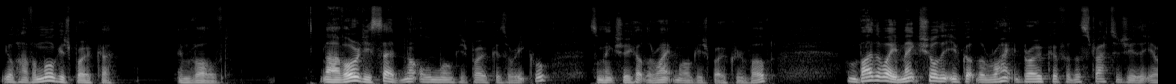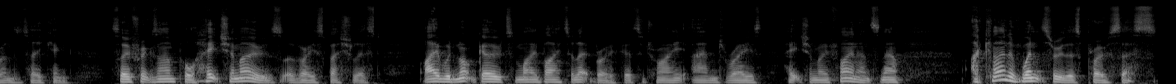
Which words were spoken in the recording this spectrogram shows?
you'll have a mortgage broker involved. Now, I've already said not all mortgage brokers are equal. So make sure you've got the right mortgage broker involved. And by the way, make sure that you've got the right broker for the strategy that you're undertaking. So, for example, HMOs are very specialist. I would not go to my buy to let broker to try and raise HMO finance. Now, I kind of went through this process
